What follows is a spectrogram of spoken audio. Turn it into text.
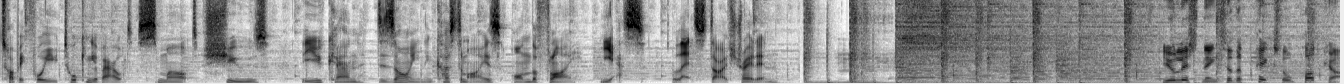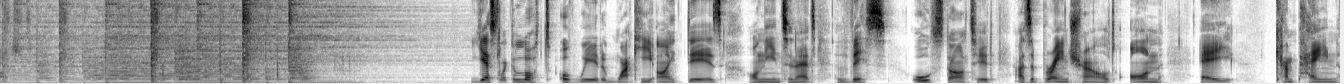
topic for you talking about smart shoes that you can design and customize on the fly. Yes, let's dive straight in. You're listening to the Pixel Podcast. Yes, like a lot of weird and wacky ideas on the internet, this all started as a brainchild on a campaign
